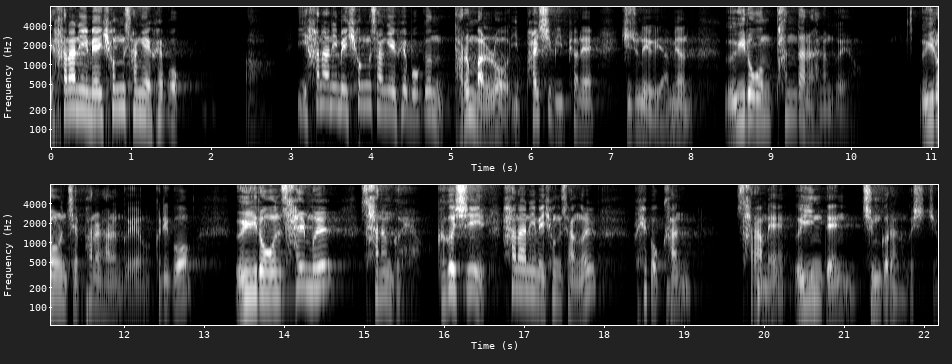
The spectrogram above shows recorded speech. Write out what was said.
하나님의 형상의 회복 아, 이 하나님의 형상의 회복은 다른 말로 이 82편의 기준에 의하면 의로운 판단을 하는 거예요. 의로운 재판을 하는 거예요. 그리고 의로운 삶을 사는 거예요. 그것이 하나님의 형상을 회복한 사람의 의인된 증거라는 것이죠.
